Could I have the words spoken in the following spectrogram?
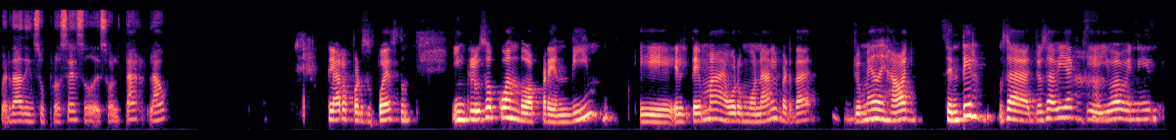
¿verdad? En su proceso de soltar, Lau. Claro, por supuesto. Incluso cuando aprendí eh, el tema hormonal, ¿verdad? Yo me dejaba sentir, o sea, yo sabía que Ajá. iba a venir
